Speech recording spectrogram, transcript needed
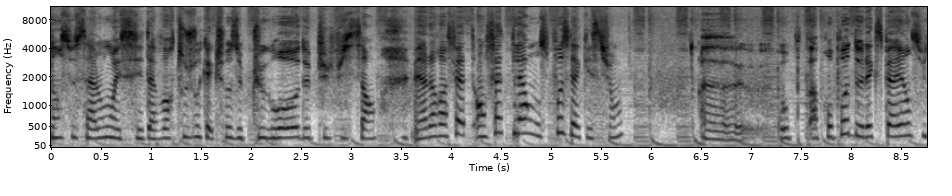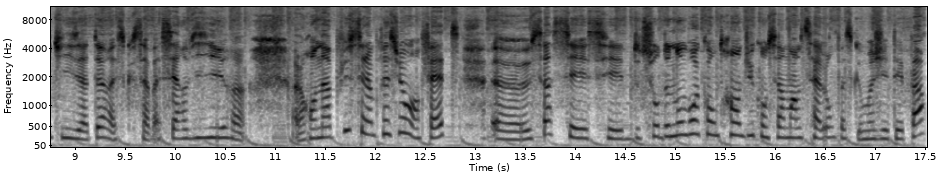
dans ce salon, c'est d'avoir toujours quelque chose de plus gros, de plus puissant. Mais alors en fait, en fait là on se pose la question euh, à propos de l'expérience utilisateur, est-ce que ça va servir? Alors on a plus l'impression en fait, euh, ça c'est sur de nombreux comptes rendus concernant le salon parce que moi j'y étais pas,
